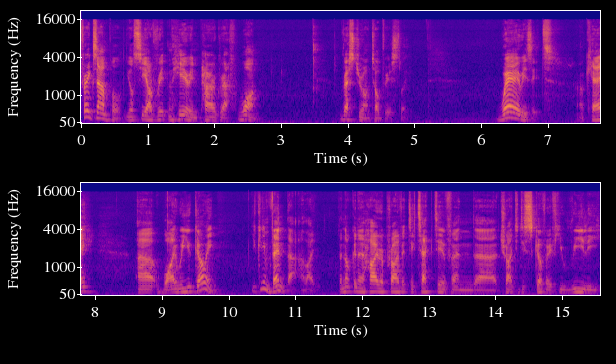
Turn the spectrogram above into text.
For example, you'll see I've written here in paragraph one, restaurant obviously. Where is it? Okay. Uh, why were you going? You can invent that. Like they're not going to hire a private detective and uh, try to discover if you really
